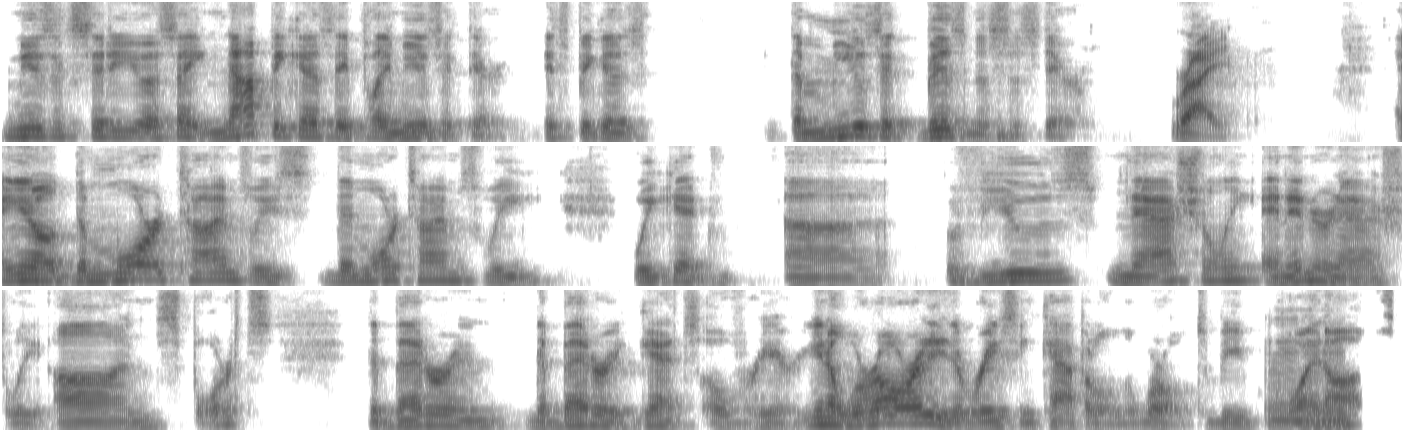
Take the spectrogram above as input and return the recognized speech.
Music City, USA, not because they play music there. It's because the music business is there Right. and you know the more times we the more times we we get uh views nationally and internationally on sports the better and the better it gets over here you know we're already the racing capital of the world to be quite Mhm. honest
